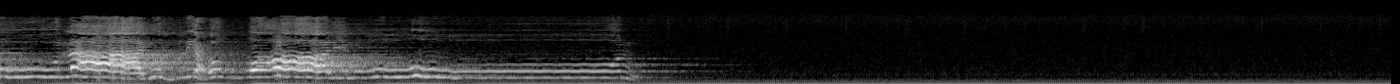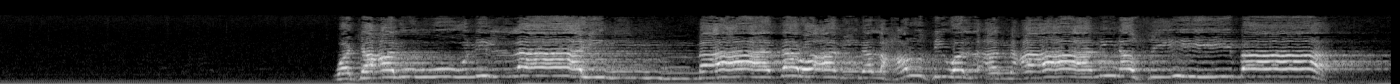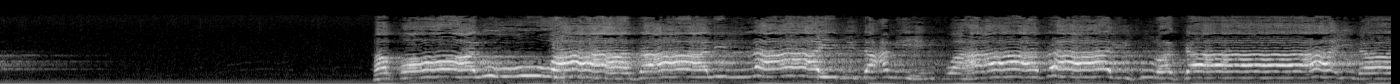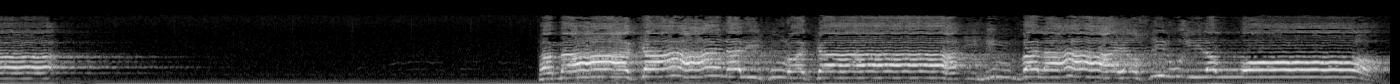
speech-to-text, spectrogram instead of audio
لا يفلح الظالمون. وجعلوا لله مما ذرأ من الحرث والأنعام نصيباً. فقالوا هذا لله بدعمهم وهذا لشركائنا. فما كان لشركائهم فلا يصل إلى الله.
